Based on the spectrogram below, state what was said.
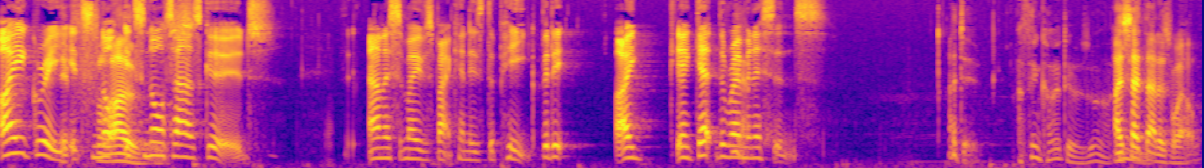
I agree. It it's not. It's not as good. Anisimova's backhand is the peak, but it. I, I get the reminiscence. I do. I think I do as well. I said that as well.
